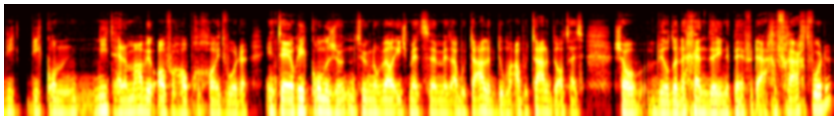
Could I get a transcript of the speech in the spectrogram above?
die, die kon niet helemaal weer overhoop gegooid worden. In theorie konden ze natuurlijk nog wel iets met, uh, met Abu Talib doen. Maar Abu Talib wil altijd, zo wilde legende in de PvdA, gevraagd worden.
